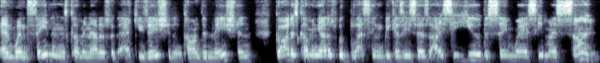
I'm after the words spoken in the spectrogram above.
And when Satan is coming at us with accusation and condemnation, God is coming at us with blessing because he says, I see you the same way I see my son.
